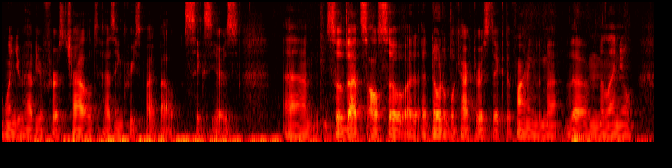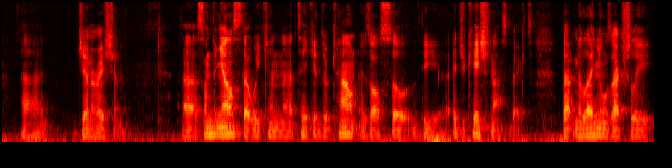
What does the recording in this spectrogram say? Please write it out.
when you have your first child has increased by about six years. Um, so that's also a, a, notable characteristic defining the, the millennial uh, generation. Uh, something else that we can uh, take into account is also the education aspect. That millennials actually,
